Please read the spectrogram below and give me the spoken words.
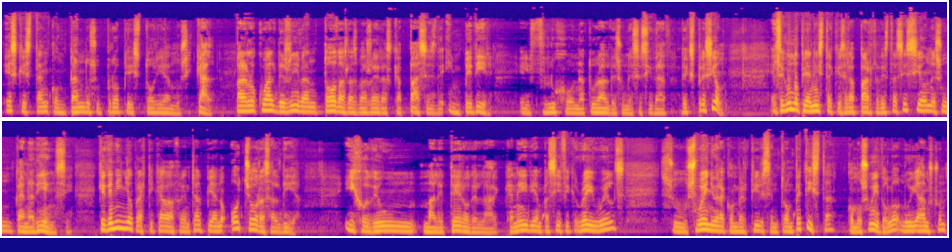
es que están contando su propia historia musical, para lo cual derriban todas las barreras capaces de impedir el flujo natural de su necesidad de expresión. El segundo pianista que será parte de esta sesión es un canadiense, que de niño practicaba frente al piano ocho horas al día. Hijo de un maletero de la Canadian Pacific Railways, su sueño era convertirse en trompetista, como su ídolo, Louis Armstrong,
